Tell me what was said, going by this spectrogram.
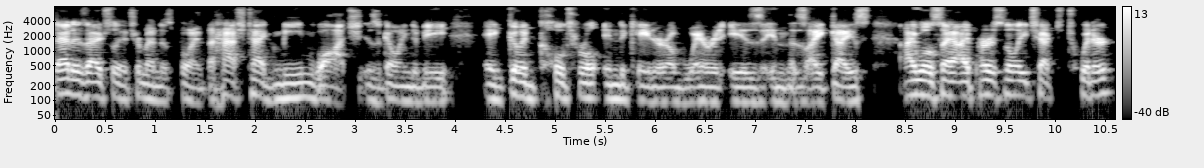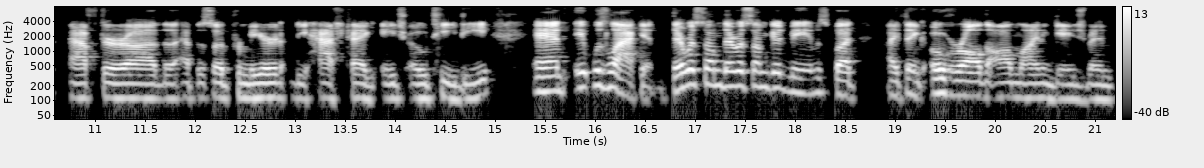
That is actually a tremendous point. The hashtag meme watch is going to be a good cultural indicator of where it is in the zeitgeist. I will say, I personally checked Twitter after uh, the episode premiered, the hashtag HOTD, and it was lacking. There was some, there was some good memes, but I think overall the online engagement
